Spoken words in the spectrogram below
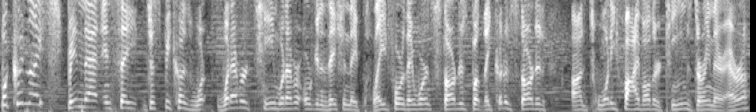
But couldn't I spin that and say just because what, whatever team, whatever organization they played for, they weren't starters, but they could have started on 25 other teams during their era?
